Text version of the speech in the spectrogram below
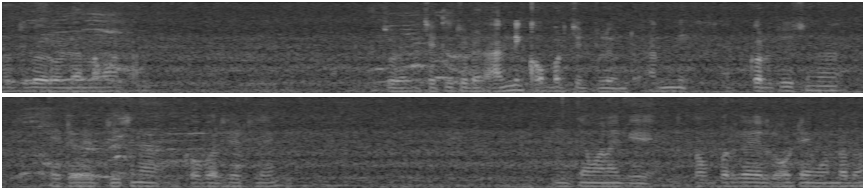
మధ్యలో రోడ్డు అన్నమాట. చూడండి చెట్లు చూడండి. అన్ని కొబ్బరి చెట్లు ఉంటాయి. అన్ని ఎక్కడ చూసినా ఎటువైపు చూసినా కొబ్బరి చెట్లే. ఇంకా మనకి కొబ్బరికాయ లోటు ఏమి ఉండదు.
